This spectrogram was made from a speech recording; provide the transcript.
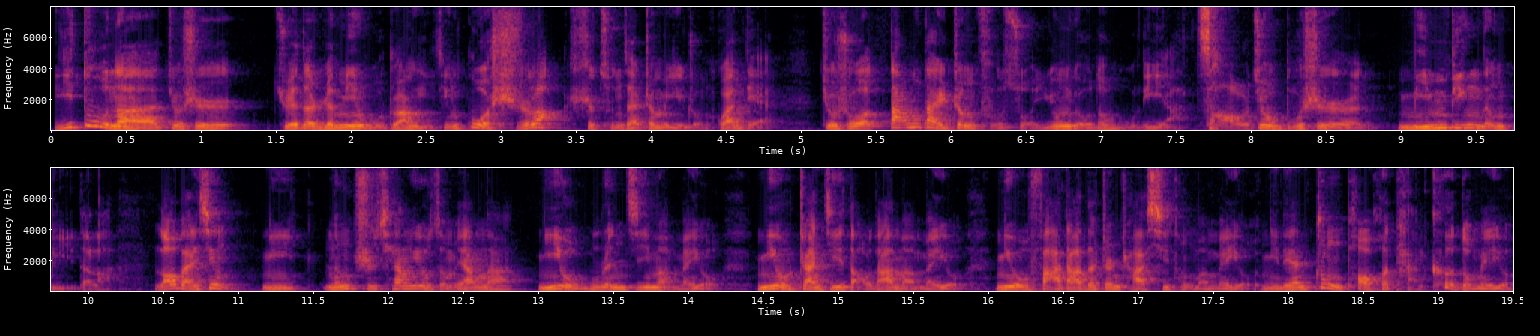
一度呢，就是觉得人民武装已经过时了，是存在这么一种观点。就说当代政府所拥有的武力啊，早就不是民兵能比的了。老百姓你能持枪又怎么样呢？你有无人机吗？没有。你有战机导弹吗？没有。你有发达的侦察系统吗？没有。你连重炮和坦克都没有。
